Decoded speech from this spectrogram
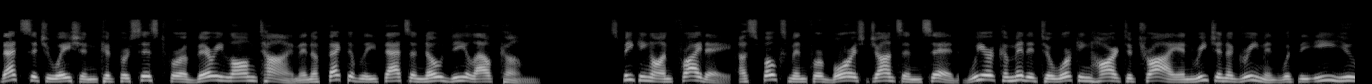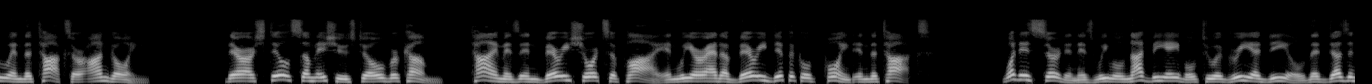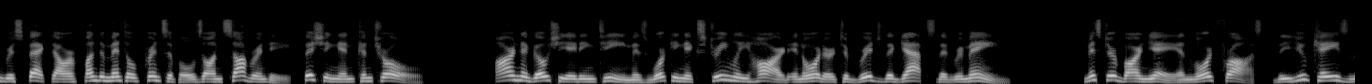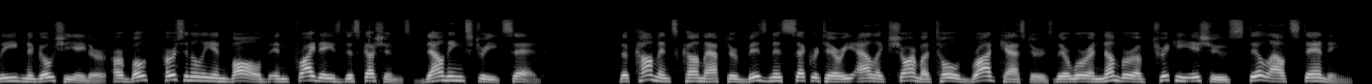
That situation could persist for a very long time and effectively that's a no-deal outcome. Speaking on Friday, a spokesman for Boris Johnson said, We are committed to working hard to try and reach an agreement with the EU and the talks are ongoing. There are still some issues to overcome. Time is in very short supply and we are at a very difficult point in the talks. What is certain is we will not be able to agree a deal that doesn't respect our fundamental principles on sovereignty, fishing and control. Our negotiating team is working extremely hard in order to bridge the gaps that remain. Mr. Barnier and Lord Frost, the UK's lead negotiator, are both personally involved in Friday's discussions, Downing Street said. The comments come after Business Secretary Alok Sharma told broadcasters there were a number of tricky issues still outstanding.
